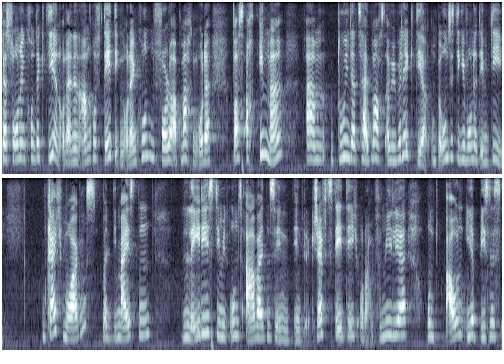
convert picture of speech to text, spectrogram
Personen kontaktieren oder einen Anruf tätigen oder einen Kunden-Follow-up machen oder was auch immer ähm, du in der Zeit machst. Aber überleg dir, und bei uns ist die Gewohnheit eben die, gleich morgens, weil die meisten Ladies, die mit uns arbeiten, sind entweder geschäftstätig oder haben Familie und bauen ihr Business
